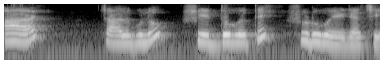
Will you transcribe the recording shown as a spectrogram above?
আর চালগুলো সেদ্ধ হতে শুরু হয়ে গেছে।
